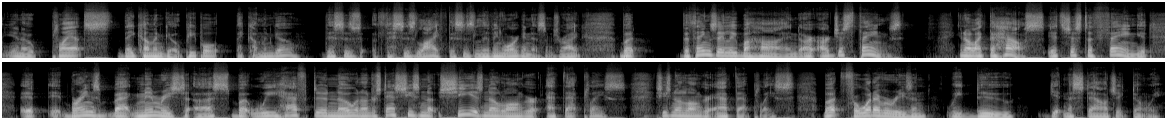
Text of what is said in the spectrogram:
you know, plants, they come and go. People, they come and go this is this is life. This is living organisms, right? But the things they leave behind are, are just things. You know, like the house. It's just a thing. It it it brings back memories to us, but we have to know and understand she's no, she is no longer at that place. She's no longer at that place. But for whatever reason, we do get nostalgic, don't we?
